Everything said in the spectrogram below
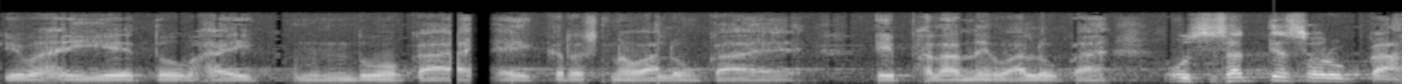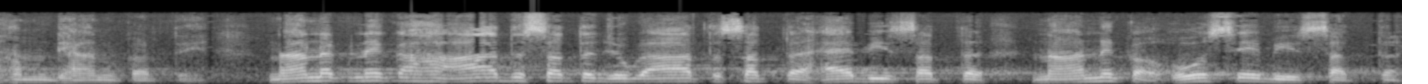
कि भाई ये तो भाई हिंदुओं का है, कृष्ण वालों का है ये फलाने वालों का है। उस सत्य स्वरूप का हम ध्यान करते हैं। नानक ने कहा, आद सत जुगात सत्य है भी सत्य नानक हो से भी सत्य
